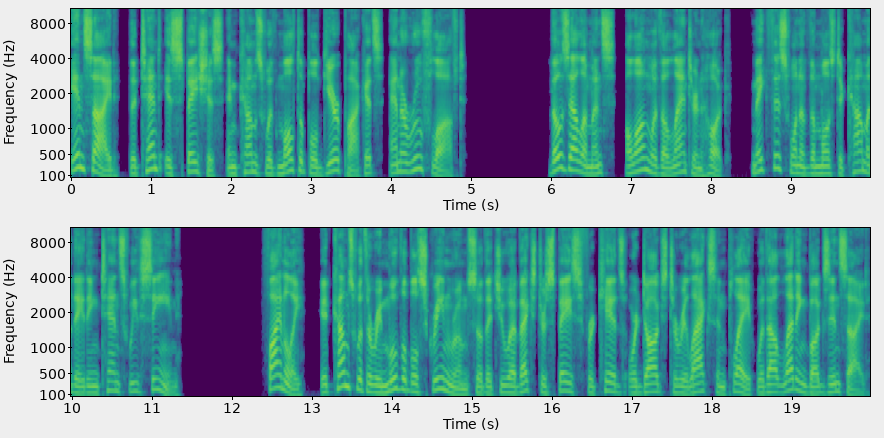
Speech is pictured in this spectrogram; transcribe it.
Inside, the tent is spacious and comes with multiple gear pockets and a roof loft. Those elements, along with a lantern hook, make this one of the most accommodating tents we've seen. Finally, it comes with a removable screen room so that you have extra space for kids or dogs to relax and play without letting bugs inside.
